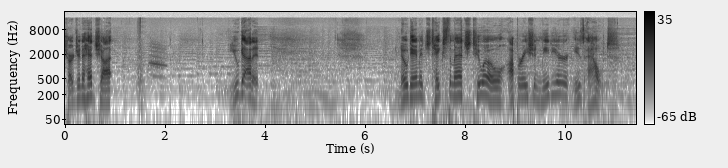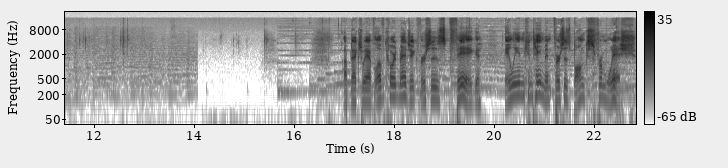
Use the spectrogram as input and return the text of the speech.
Charging a headshot. You got it. No damage takes the match 2 0. Operation Meteor is out. Up next, we have Love Colored Magic versus Fig. Alien Containment versus Bonks from Wish.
